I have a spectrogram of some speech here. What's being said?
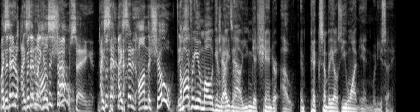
I but said then, it- I but said then it like on he'll the stop show. saying it. I said I said it on the show. I'm offering you a mulligan right now. up. You can get Shander out and pick somebody else you want in. What do you say?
